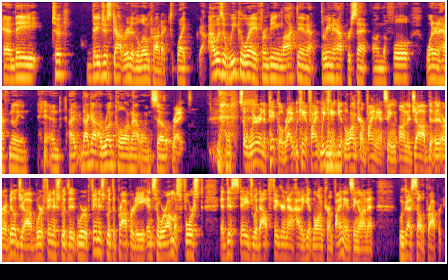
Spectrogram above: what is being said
And they took, they just got rid of the loan product. Like I was a week away from being locked in at three and a half percent on the full one and a half million. And I, I got a rug pull on that one. So, right so we're in a pickle, right? We can't find we can't get the long term financing on a job that, or a build job. We're finished with it. We're finished with the property, and so we're almost forced at this stage without figuring out how to get long term financing on it. We've got to sell the property.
